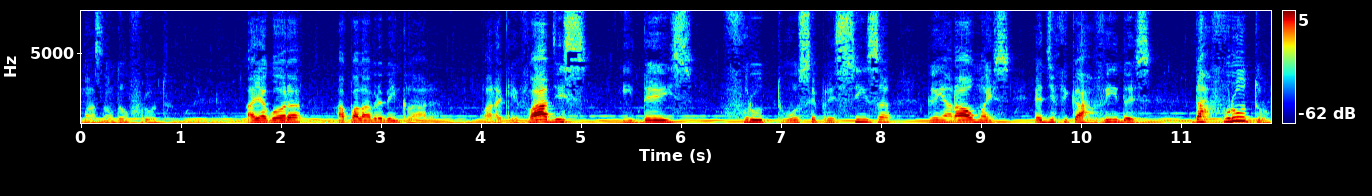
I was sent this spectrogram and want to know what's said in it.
mas não dão fruto. Aí agora a palavra é bem clara para que vades e deis fruto. Você precisa ganhar almas, edificar vidas, dar fruto.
